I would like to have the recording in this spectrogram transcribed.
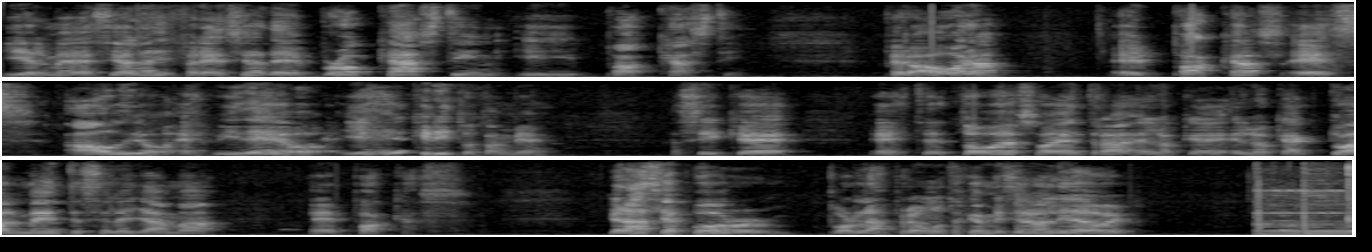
y él me decía las diferencias de broadcasting y podcasting. Pero ahora el podcast es audio, es video y es escrito también. Así que este, todo eso entra en lo que, en lo que actualmente se le llama eh, podcast. Gracias por, por las preguntas que me hicieron el día de hoy.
